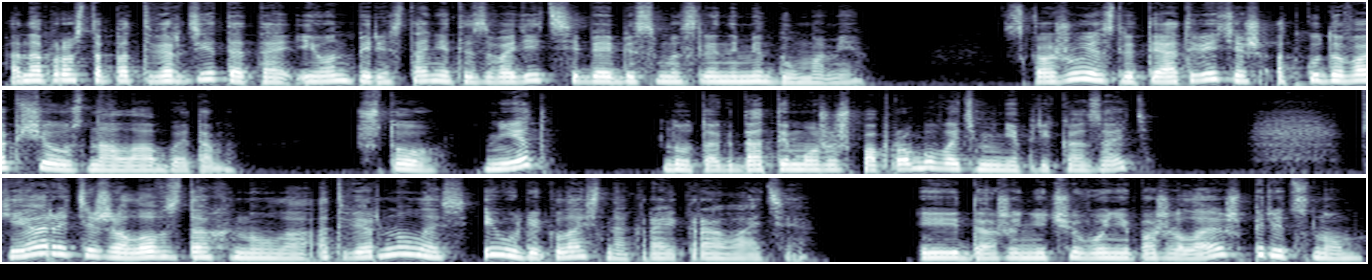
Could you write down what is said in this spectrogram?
Она просто подтвердит это, и он перестанет изводить себя бессмысленными думами. Скажу, если ты ответишь, откуда вообще узнала об этом. Что, нет? Ну, тогда ты можешь попробовать мне приказать. Киара тяжело вздохнула, отвернулась и улеглась на край кровати. «И даже ничего не пожелаешь перед сном?»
